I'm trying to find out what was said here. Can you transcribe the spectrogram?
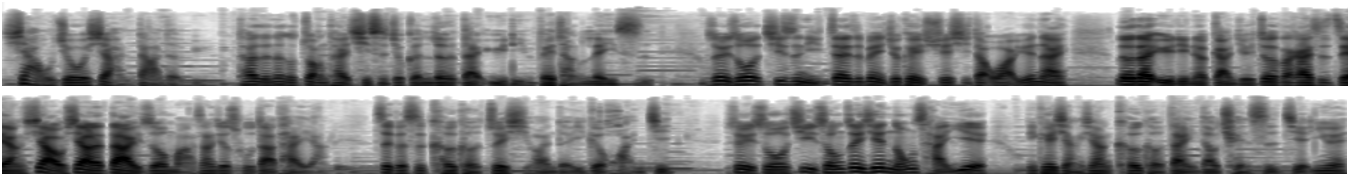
下午就会下很大的雨，它的那个状态其实就跟热带雨林非常类似。所以说，其实你在这边你就可以学习到，哇，原来热带雨林的感觉就大概是这样。下午下了大雨之后，马上就出大太阳，这个是可可最喜欢的一个环境。所以说，其实从这些农产业，你可以想象可可带你到全世界，因为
